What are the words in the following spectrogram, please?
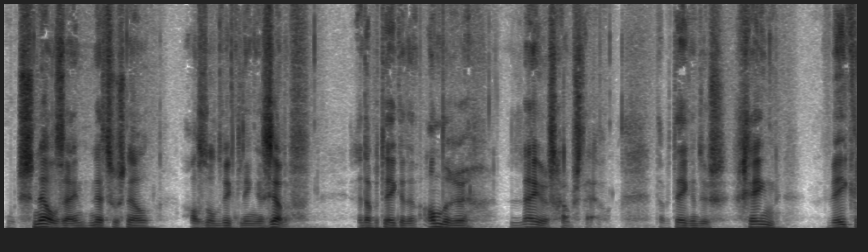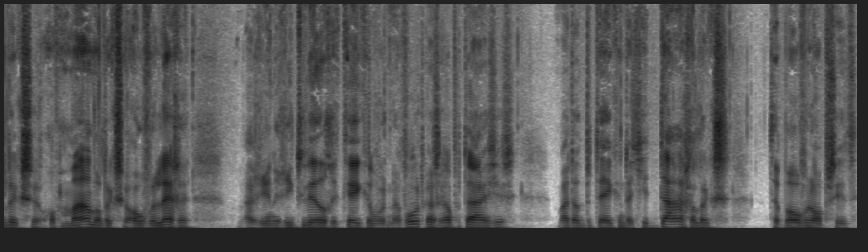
moet snel zijn, net zo snel als de ontwikkelingen zelf. En dat betekent een andere leiderschapstijl. Dat betekent dus geen wekelijkse of maandelijkse overleggen waarin ritueel gekeken wordt naar voortgangsrapportages. Maar dat betekent dat je dagelijks bovenop zit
